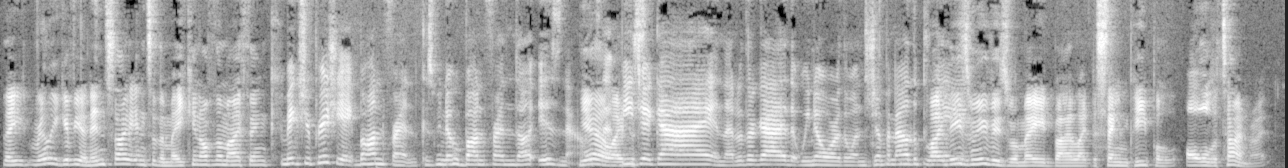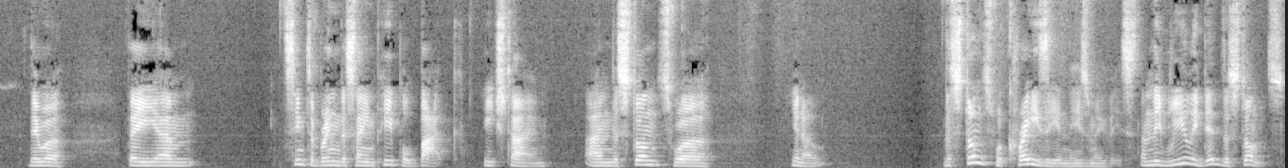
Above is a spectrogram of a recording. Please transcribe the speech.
they really give you an insight into the making of them. I think. It makes you appreciate Bond Friend because we know who Bond Friend uh, is now. It's Yeah, that like BJ this- guy and that other guy that we know are the ones jumping out of the plane. Like these movies were made by like the same people all the time, right? They were they um seemed to bring the same people back each time, and the stunts were, you know, the stunts were crazy in these movies, and they really did the stunts.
